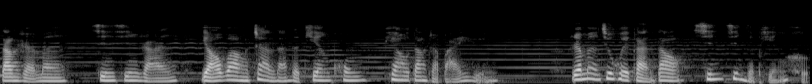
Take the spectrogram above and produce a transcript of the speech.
当人们欣欣然遥望湛蓝的天空，飘荡着白云，人们就会感到心境的平和，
